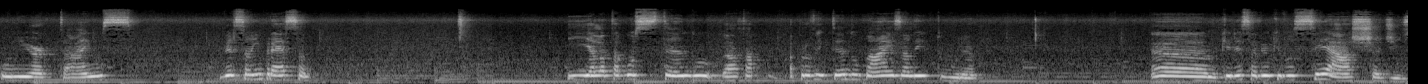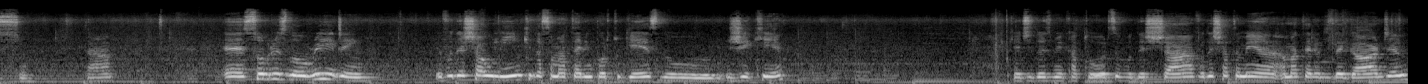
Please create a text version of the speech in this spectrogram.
o New York Times, versão impressa. E ela tá gostando, ela tá aproveitando mais a leitura. Queria saber o que você acha disso, tá? É, sobre o slow reading, eu vou deixar o link dessa matéria em português do GQ, que é de 2014. Eu vou deixar, vou deixar também a, a matéria do The Guardian.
